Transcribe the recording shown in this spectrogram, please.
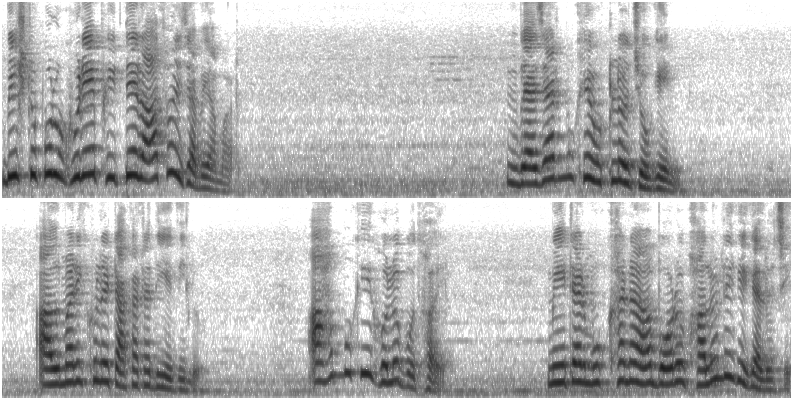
বিষ্ণুপুর ঘুরে ফিরতে রাত হয়ে যাবে আমার। বেজার মুখে উঠল যোগেন। আলমারি খুলে টাকাটা দিয়ে দিল। আহাম্মকি হলো বোধ হয় মেয়েটার মুখখানা বড় ভালো লেগে গেল যে।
